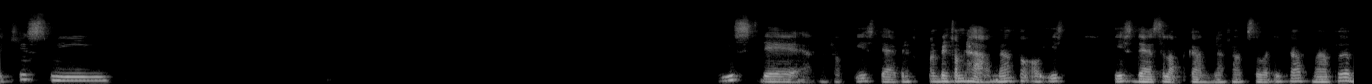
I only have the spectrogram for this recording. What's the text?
excuse me is there นะครับ is there เป็นมันเป็นคำถามนะ ต้องเอา is is there สลับกันนะครับ สวัสดีครับ มาเพิ่ม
